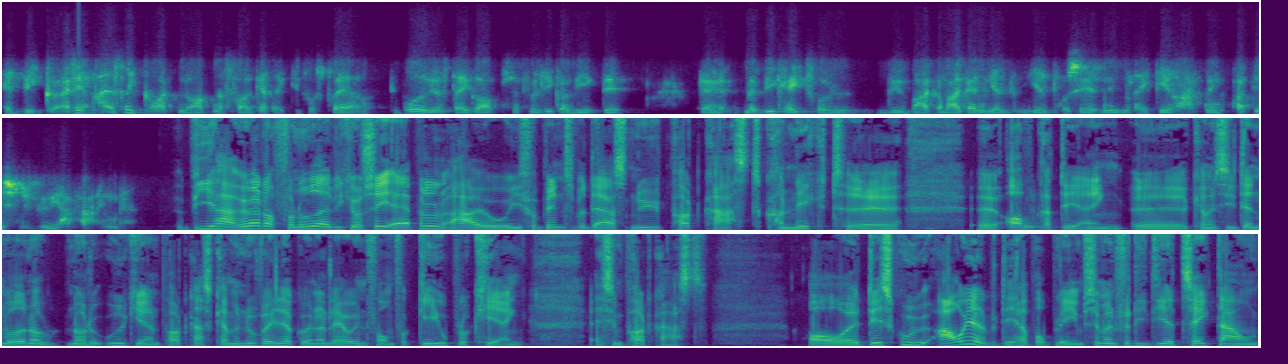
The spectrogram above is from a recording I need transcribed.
at vi gør det aldrig godt nok, når folk er rigtig frustrerede. Det bryder vi os da ikke om. Selvfølgelig gør vi ikke det. Øh, men vi kan ikke trylle. Vi vil bare meget gerne hjælpe, hjælpe processen i den rigtige retning, og det synes vi, vi har erfaring med. Vi har hørt og fundet ud af, at vi kan jo se, at Apple har jo i forbindelse med deres nye podcast Connect øh, øh, opgradering, øh, kan man sige, den måde, når, når du udgiver en podcast, kan man nu vælge at gå ind og lave en form for geoblokering af sin podcast. Og øh, det skulle afhjælpe det her problem, simpelthen fordi de her takedown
